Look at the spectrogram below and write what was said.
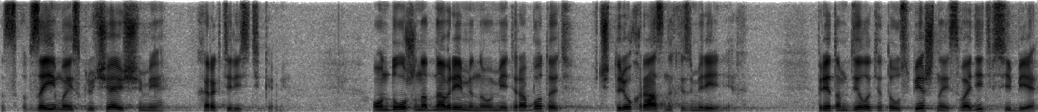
с взаимоисключающими характеристиками. Он должен одновременно уметь работать в четырех разных измерениях. При этом делать это успешно и сводить в себе,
